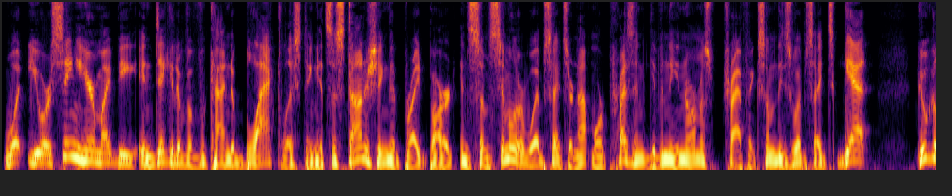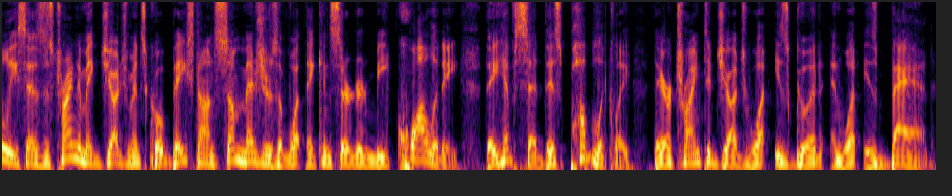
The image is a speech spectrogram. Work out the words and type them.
What you are seeing here might be indicative of a kind of blacklisting. It's astonishing that Breitbart and some similar websites are not more present given the enormous traffic some of these websites get. Google, he says, is trying to make judgments, quote, based on some measures of what they consider to be quality. They have said this publicly. They are trying to judge what is good and what is bad.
